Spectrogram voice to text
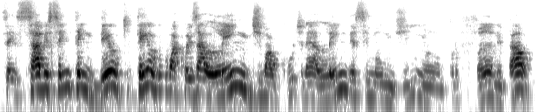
você, sabe, você entendeu que tem alguma coisa além de Malkuth, né? além desse mundinho profano e tal,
